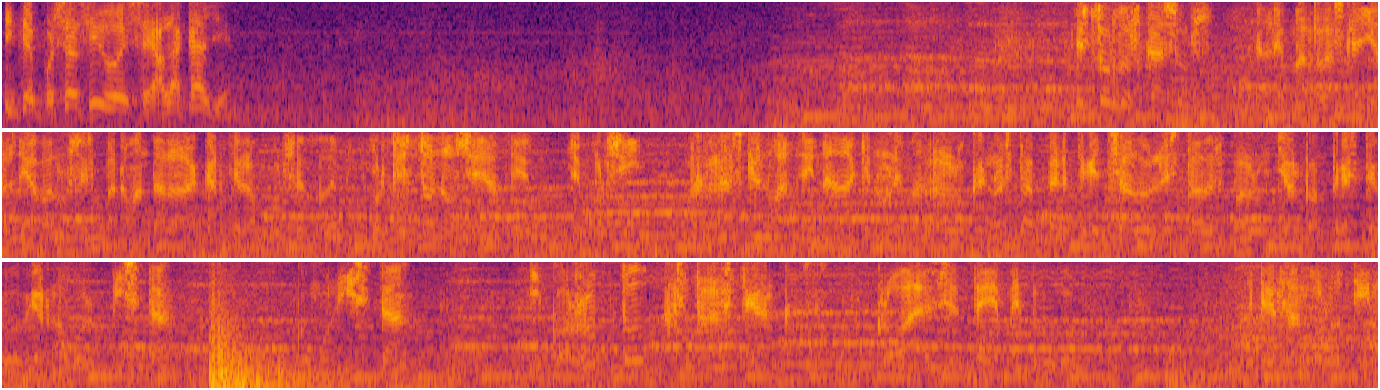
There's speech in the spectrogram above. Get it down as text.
Y dice, pues ha sido ese, a la calle. Estos dos casos, el de Marlasca y el de Ábalos, es para mandar a la cárcel a un consejo de ministros. Porque esto no se hace de por sí. Marlasca no hace nada que no le marra. Lo que no está pertrechado el Estado es para luchar contra este gobierno golpista, comunista y corrupto hasta las trancas. Es este mendrugo, este zangolotino.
